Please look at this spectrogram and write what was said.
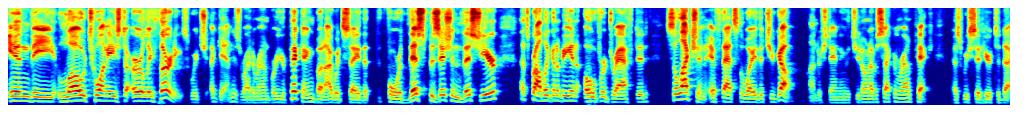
in the low 20s to early 30s, which again is right around where you're picking. But I would say that for this position this year, that's probably going to be an overdrafted selection if that's the way that you go, understanding that you don't have a second round pick as we sit here today.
